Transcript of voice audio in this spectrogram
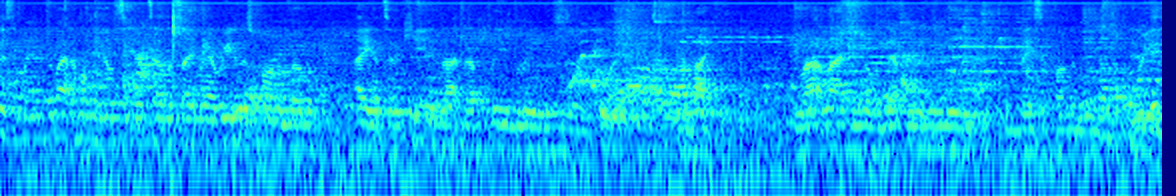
listen, man, just like the homie MC us, say, man, reading is fundamental. Hey, and to the kids out there, please believe this is important in life. Throughout life, you will definitely need the basic fundamentals of reading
